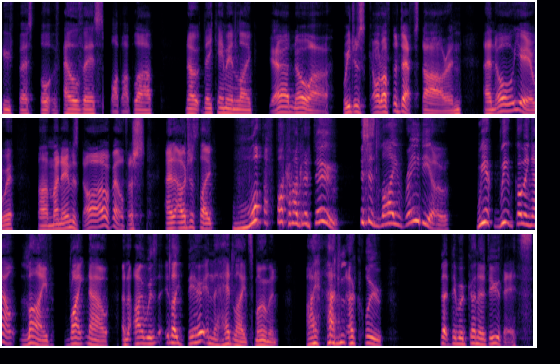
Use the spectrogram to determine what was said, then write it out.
who first thought of Elvis? Blah blah blah. No, they came in like, yeah, no, uh, we just got off the Death Star, and and oh yeah, we uh, my name is Darth Elvis, and I was just like, what the fuck am I gonna do? This is live radio. We're we're going out live right now, and I was like there in the headlights moment. I hadn't a clue that they were gonna do this.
